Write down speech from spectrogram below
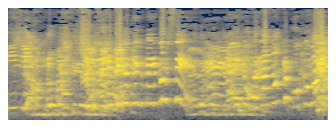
নিজে আমরা কোথা থেকে আরে, বের এটা থেকে বের করছে? তাইলে বলতে এই তো, ওরা আমাকে বোকা বানাচ্ছে।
